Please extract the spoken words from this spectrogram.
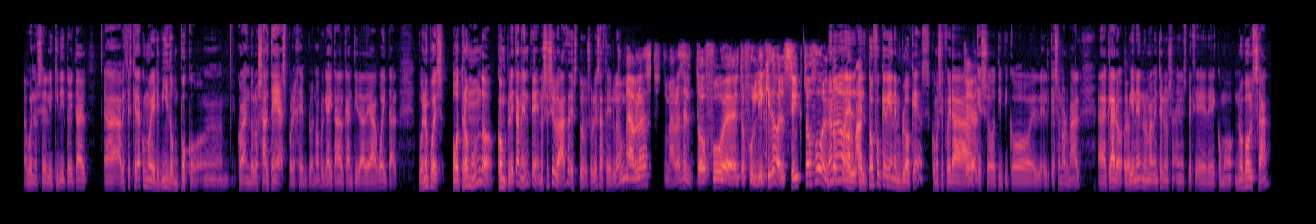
bueno, ese liquidito y tal, a veces queda como hervido un poco eh, cuando lo salteas, por ejemplo, ¿no? Porque hay tal cantidad de agua y tal. Bueno, pues otro mundo, completamente. No sé si lo haces, ¿tú sueles hacerlo? Tú me hablas, tú me hablas del tofu, eh, el tofu líquido, el silk tofu, el no, tofu no, no, el, tofu que viene en bloques, como si fuera el queso típico, el, queso normal. Eh, claro, viene normalmente en una especie de como no bolsa,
